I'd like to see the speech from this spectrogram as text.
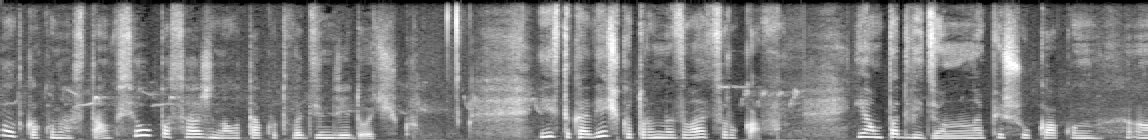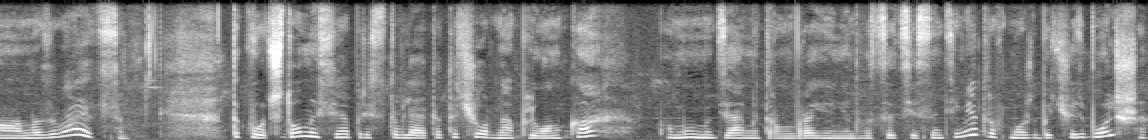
вот как у нас там все посажено вот так вот в один рядочек. Есть такая вещь, которая называется рукав. Я вам под видео напишу, как он а, называется. Так вот, что он из себя представляет? Это черная пленка, по-моему, диаметром в районе 20 сантиметров, может быть, чуть больше.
